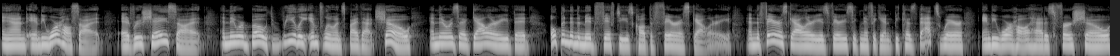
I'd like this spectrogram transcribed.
and Andy Warhol saw it. Ed Ruscha saw it, and they were both really influenced by that show. And there was a gallery that opened in the mid 50s called the Ferus Gallery. And the Ferus Gallery is very significant because that's where Andy Warhol had his first show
